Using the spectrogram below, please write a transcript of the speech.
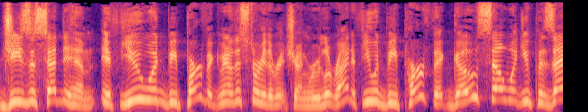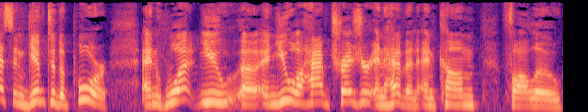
Jesus said to him, If you would be perfect, you know this story of the rich young ruler, right? If you would be perfect, go sell what you possess and give to the poor, and what you uh, and you will have treasure in heaven, and come follow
